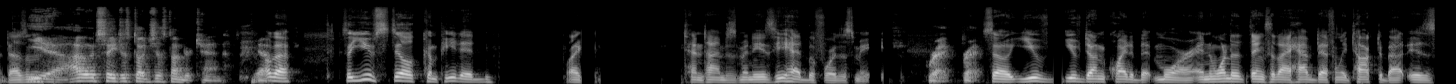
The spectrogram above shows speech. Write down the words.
a dozen. Yeah, I would say just uh, just under ten. Yeah. Okay, so you've still competed like ten times as many as he had before this meet. Right, right. So you've you've done quite a bit more, and one of the things that I have definitely talked about is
